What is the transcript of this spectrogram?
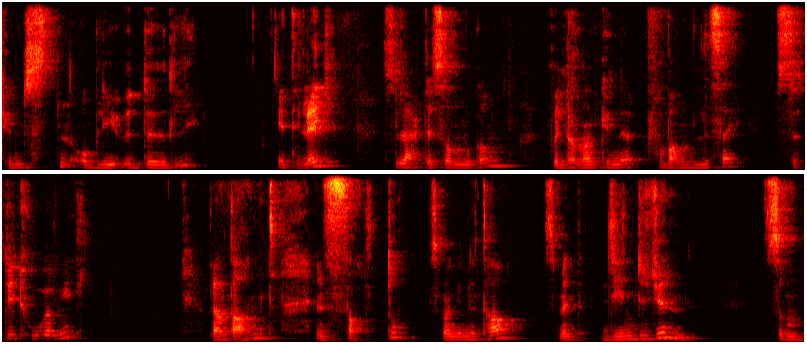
kunsten å bli udødelig. I tillegg så lærte Son Wukong hvordan han kunne forvandle seg 72 ganger. Blant annet en salto som han kunne ta, som het Jindujun, som,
